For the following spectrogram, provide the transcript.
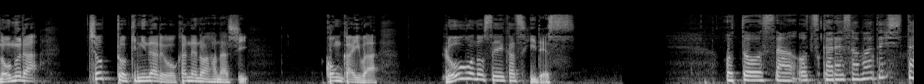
野村、ちょっと気になるお金の話。今回は、老後の生活費です。お父さんお疲れ様でした。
